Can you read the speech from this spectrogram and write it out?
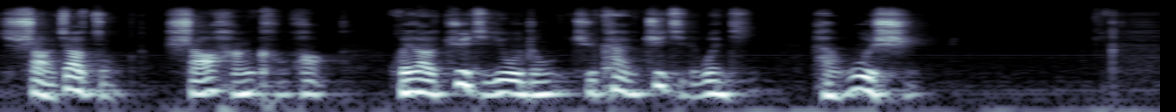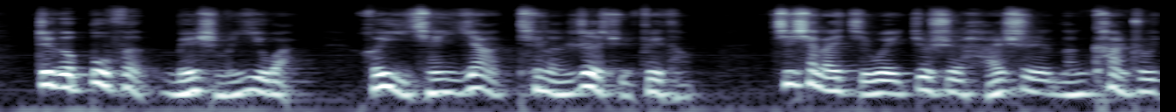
少叫总，少喊口号，回到具体业务中去看具体的问题，很务实。这个部分没什么意外，和以前一样听了热血沸腾。接下来几位就是还是能看出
